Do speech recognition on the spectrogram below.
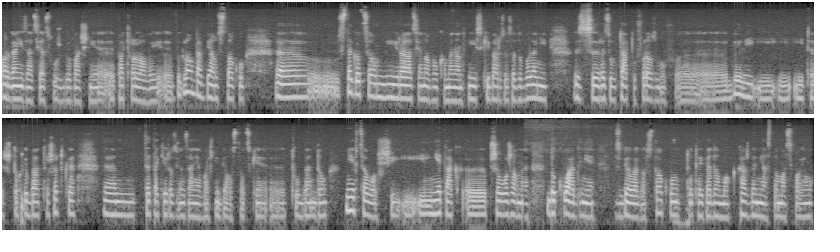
organizacja służby właśnie patrolowej e, wygląda w Białymstoku. Z tego, co mi relacjonował komendant miejski, bardzo zadowoleni z rezultatów rozmów byli i, i, i też to chyba troszeczkę te takie rozwiązania właśnie białostockie tu będą nie w całości i, i nie tak przełożone dokładnie z Białego Stoku. Tutaj wiadomo, każde miasto ma swoją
